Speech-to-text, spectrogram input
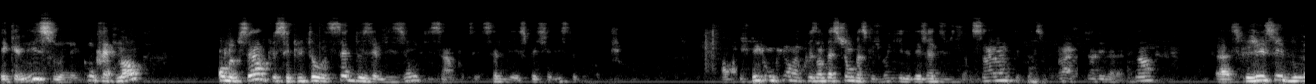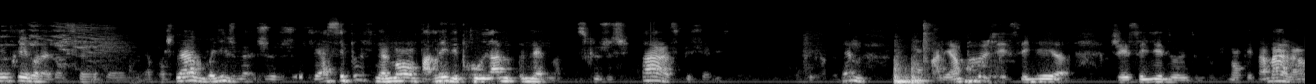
mécanisme, mais concrètement, on observe que c'est plutôt cette deuxième vision qui s'est imposée, celle des spécialistes du coach. Alors, je vais conclure ma présentation parce que je vois qu'il est déjà 18h05 et j'arrive à la fin. Euh, ce que j'ai essayé de vous montrer voilà, dans cette euh, approche-là, vous voyez que j'ai assez peu finalement parlé des programmes eux-mêmes, parce que je ne suis pas un spécialiste des programmes eux-mêmes. Un peu, j'ai essayé, euh, essayé de, documenter pas mal, hein,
